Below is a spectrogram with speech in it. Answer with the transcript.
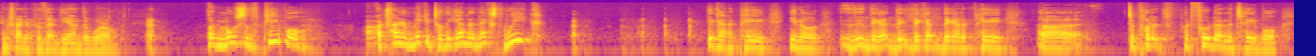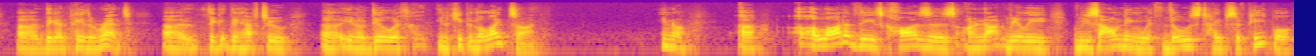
and trying to prevent the end of the world, but most of the people are trying to make it till the end of next week. They got to pay, you know, they got they, they got they to pay uh, to put it put food on the table. Uh, they got to pay the rent. Uh, they they have to, uh, you know, deal with you know keeping the lights on. You know, uh, a lot of these causes are not really resounding with those types of people.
